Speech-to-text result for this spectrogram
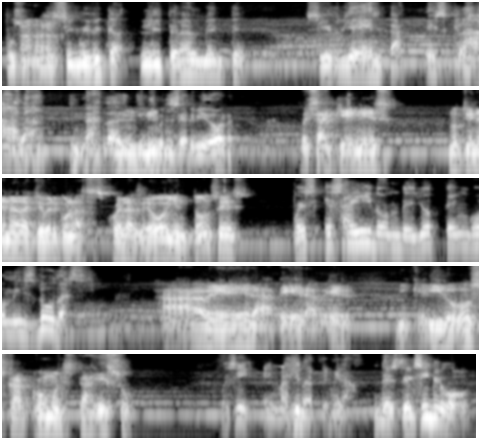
pues significa literalmente sirvienta, esclava, nada de libre servidora. Pues hay quienes no tiene nada que ver con las escuelas de hoy, entonces. Pues es ahí donde yo tengo mis dudas. A ver, a ver, a ver, mi querido Oscar, ¿cómo está eso? Pues sí, imagínate, mira, desde el siglo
